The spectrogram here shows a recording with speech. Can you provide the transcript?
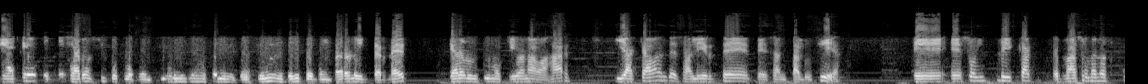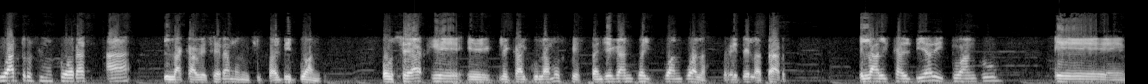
ya creo que empezaron su ya de comunicación, entonces se montaron internet, que era lo último que iban a bajar, y acaban de salir de, de Santa Lucía. Eh, eso implica más o menos cuatro o cinco horas a la cabecera municipal de Ituango. O sea que eh, le calculamos que están llegando a Ituango a las 3 de la tarde. La alcaldía de Ituango eh,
